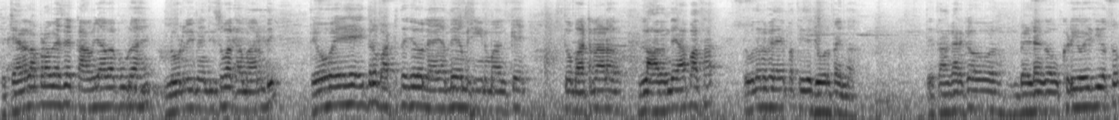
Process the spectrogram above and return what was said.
ਤੇ ਚੈਨਲ ਆਪਣਾ ਵੈਸੇ ਕਾਮਯਾਬ ਆ ਪੂਰਾ ਹੈ ਲੋਡ ਨਹੀਂ ਪੈਂਦੀ ਸੁਹਾਗਾ ਮਾਰਨ ਦੀ। ਤੇ ਉਹ ਇਹ ਇਧਰੋਂ ਵੱਟ ਤੇ ਜਦੋਂ ਲੈ ਜਾਂਦੇ ਆ ਮਸ਼ੀਨ ਮੰਗ ਕੇ, ਤੇ ਉਹ ਵੱਟ ਨਾਲ ਲਾ ਦਿੰਦੇ ਆ ਪਾਸਾ, ਤੇ ਉਹਦੇ ਨਾਲ ਫਿਰ ਇਹ ਪੱਤੀ ਤੇ ਜ਼ੋਰ ਪੈਂਦਾ। ਤੇ ਤਾਂ ਕਰਕੇ ਉਹ ਬਿਲਡਿੰਗ ਉਖੜੀ ਹੋਈ ਸੀ ਉੱਥੋਂ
